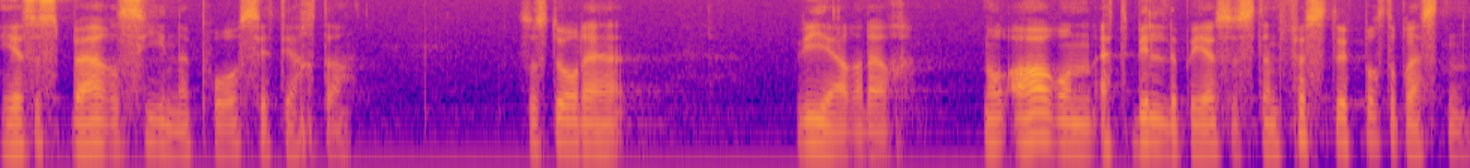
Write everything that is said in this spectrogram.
Jesus bærer sine på sitt hjerte. Så står det videre der Når Aron, et bilde på Jesus, den første ypperste presten,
